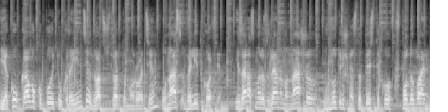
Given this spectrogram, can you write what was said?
Яку каву купують українці в 2024 році? У нас в Elite Coffee. І зараз ми розглянемо нашу внутрішню статистику вподобань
